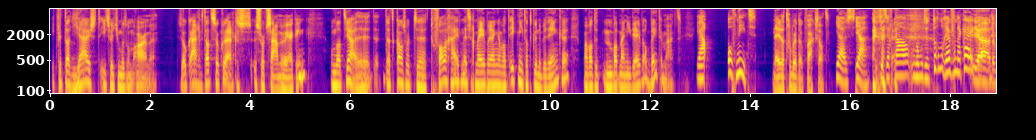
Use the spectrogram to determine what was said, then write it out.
Ik vind dat juist iets wat je moet omarmen. Dus ook eigenlijk, dat is ook eigenlijk een soort samenwerking. Omdat, ja, eh, dat kan een soort eh, toevalligheid met zich meebrengen. Wat ik niet had kunnen bedenken. Maar wat, het, wat mijn idee wel beter maakt. Ja, of niet. Nee, dat gebeurt ook vaak zat. Juist, ja. Dat je zegt, nou, we moeten er toch nog even naar kijken. Ja, dan,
